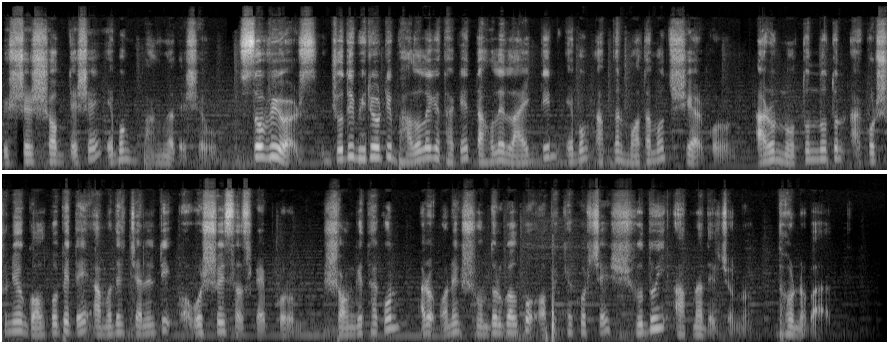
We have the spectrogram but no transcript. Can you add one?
বিশ্বের সব দেশে এবং বাংলাদেশেও। সো ভিউয়ার্স যদি ভিডিওটি ভালো লেগে থাকে, তাহলে লাইক দিন এবং আপনার মতামত শেয়ার করুন। আরও নতুন নতুন আকর্ষণীয় গল্প পেতে আমাদের চ্যানেলটি অবশ্যই সাবস্ক্রাইব করুন। সঙ্গে থাকুন, আরও অনেক সুন্দর গল্প অপেক্ষা করছে শুধুই আপনাদের জন্য। ধন্যবাদ।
